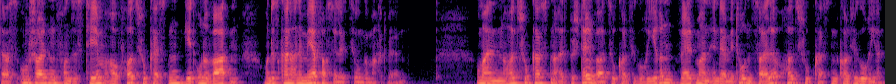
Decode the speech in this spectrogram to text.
Das Umschalten von System auf Holzschubkästen geht ohne Warten und es kann eine Mehrfachselektion gemacht werden. Um einen Holzschubkasten als bestellbar zu konfigurieren, wählt man in der Methodenzeile Holzschubkasten konfigurieren.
